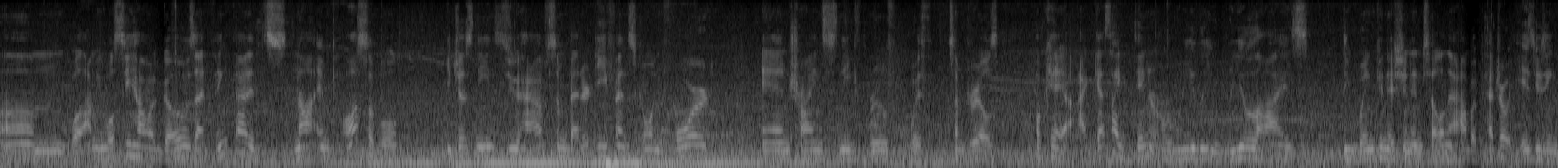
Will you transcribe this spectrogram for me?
calm down. Um, well, I mean, we'll see how it goes. I think that it's not impossible. He just needs to have some better defense going forward and try and sneak through with some drills. Okay, I guess I didn't really realize the win condition until now, but Pedro is using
